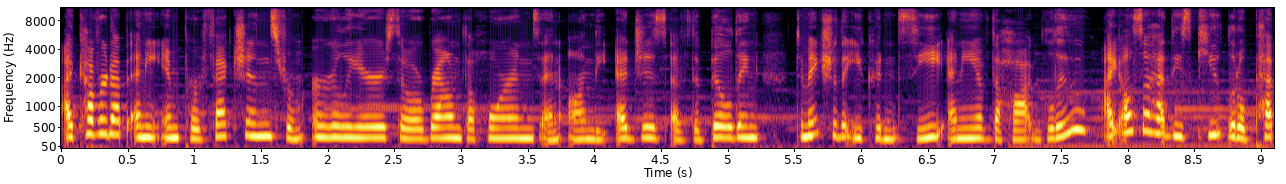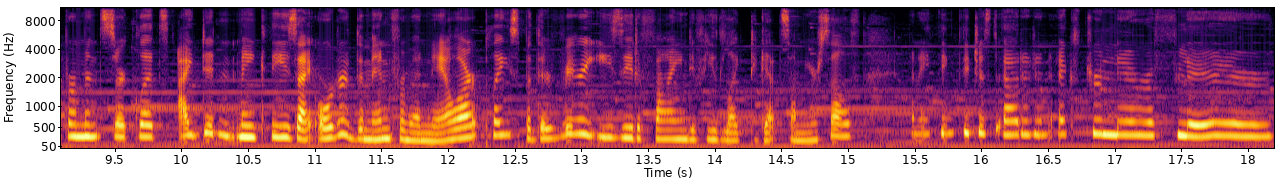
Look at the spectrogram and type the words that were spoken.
I covered up any imperfections from earlier, so around the horns and on the edges of the building to make sure that you couldn't see any of the hot glue. I also had these cute little peppermint circlets. I didn't make these, I ordered them in from a nail art place, but they're very easy to find if you'd like to get some yourself and I think they just added an extra layer of flair.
